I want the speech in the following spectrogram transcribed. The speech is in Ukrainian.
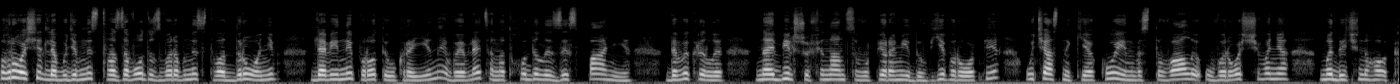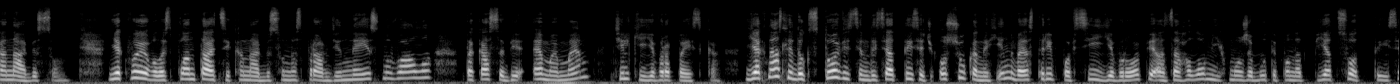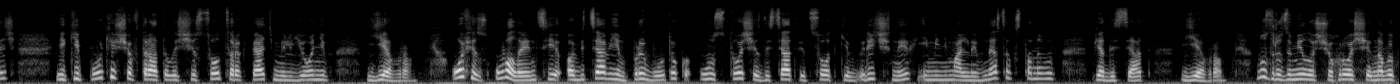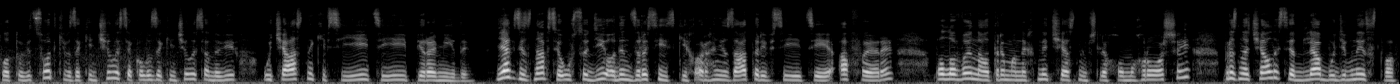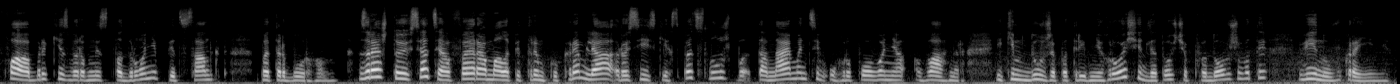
Гроші для будівництва заводу з виробництва дронів для війни проти України, виявляється, надходили з Іспанії, де викрили найбільшу фінансову піраміду в Європі, учасники якої інвестували у вирощування медичного канабісу. Як виявилось, плантацій канабісу насправді не існувало, така собі МММ, тільки європейська. Як наслідок 180 тисяч ошуканих інвесторів по всій Європі, а загалом їх може бути понад 500 тисяч, які поки що втратили 645 мільйонів євро. Офіс у Валенції обіцяв їм прибуток у 160% річних і мінімальний внесок становив 50 євро. Ну зрозуміло, що гроші на виплату відсотків закінчилися, коли закінчилися нові учасники всієї цієї піраміди. Як зізнався у суді один з російських організаторів всієї цієї афери, половина отриманих нечесним шляхом грошей призначалися для будівництва фабрики з виробництва дронів під Санкт-Петербургом. Зрештою, вся ця афера мала підтримку Кремля, російських спецслужб та найманців угруповання Вагнер, яким дуже потрібні гроші для того, щоб продовжувати війну в Україні.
